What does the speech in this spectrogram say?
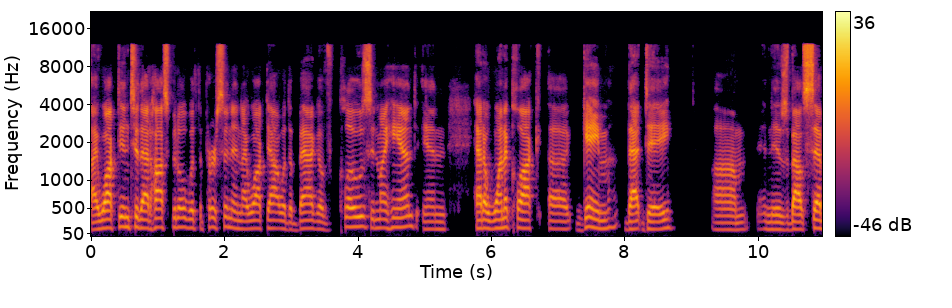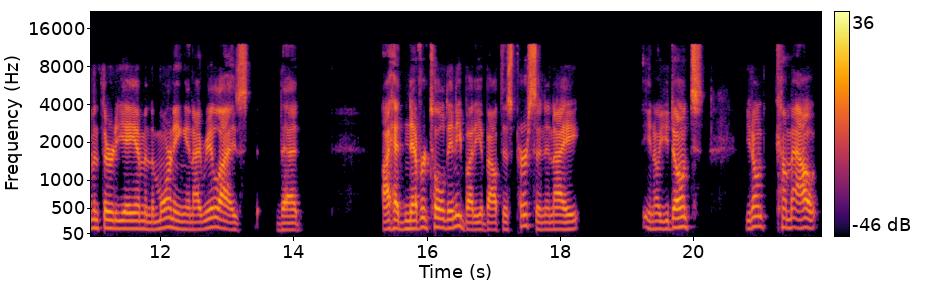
I walked into that hospital with the person, and I walked out with a bag of clothes in my hand, and had a one o'clock uh, game that day. Um, and it was about 7 30 a.m. in the morning, and I realized that I had never told anybody about this person. And I, you know, you don't, you don't come out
